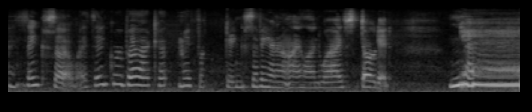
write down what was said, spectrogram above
I think so. I think we're back at my freaking Savannah Island where I started. Yeah.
